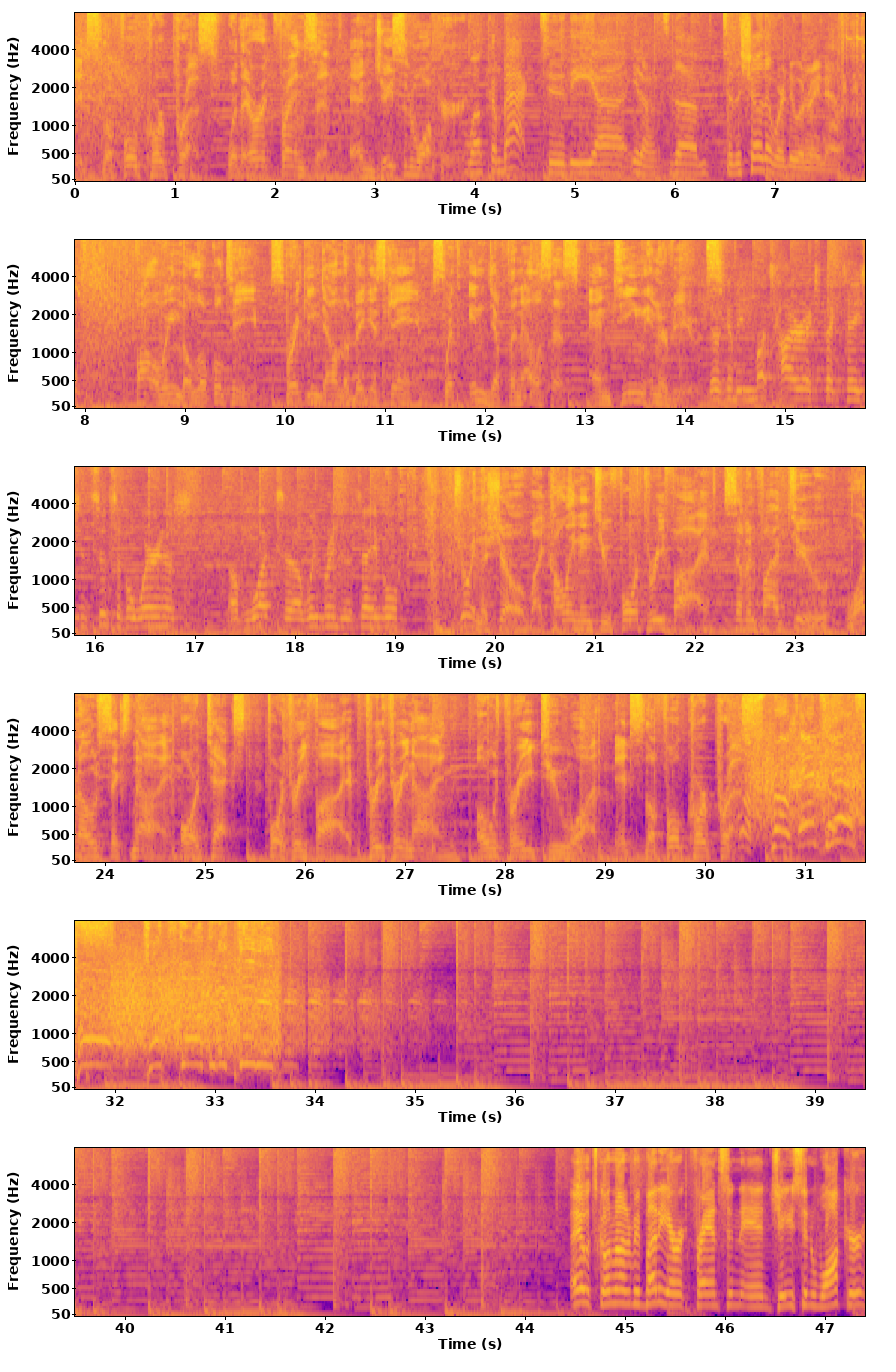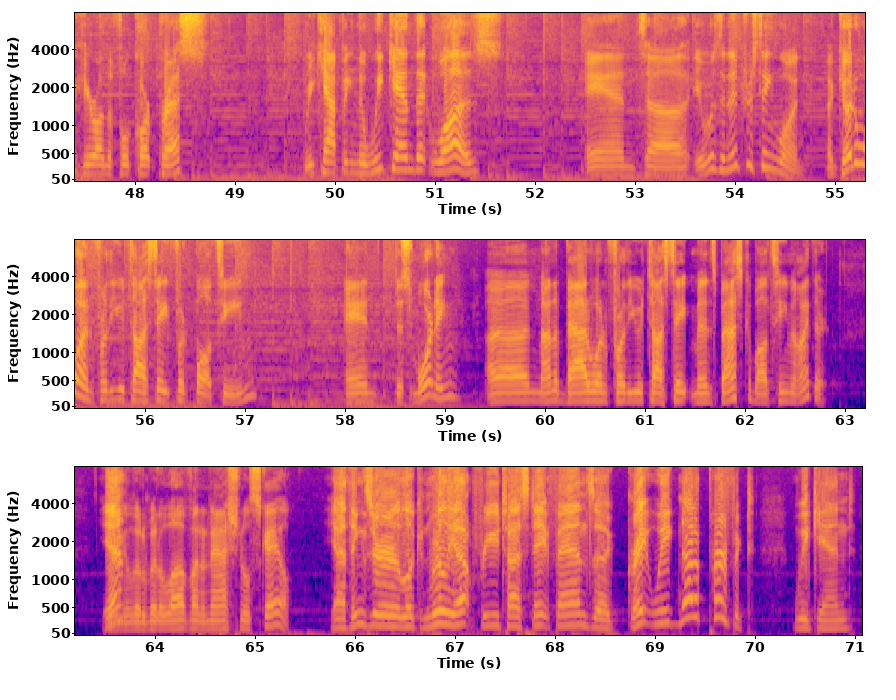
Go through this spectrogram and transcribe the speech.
It's the Full Court Press with Eric Frandsen and Jason Walker. Welcome back to the uh, you know to the to the show that we're doing right now. Following the local teams, breaking down the biggest games with in-depth analysis and team interviews. There's going to be much higher expectations, sense of awareness of what uh, we bring to the table. Join the show by calling into 435 752 1069 or text 435 339 0321. It's the Full Court Press. Sproles, answer. Yes! Caught! Touchdown! They did it! Hey, what's going on, everybody? Eric Frandsen and Jason Walker here on the Full Court Press, recapping the weekend that was. And uh, it was an interesting one, a good one for the Utah State football team. And this morning, uh, not a bad one for the Utah State men's basketball team either. Yeah. Getting a little bit of love on a national scale. Yeah, things are looking really up for Utah State fans. A great week, not a perfect weekend.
